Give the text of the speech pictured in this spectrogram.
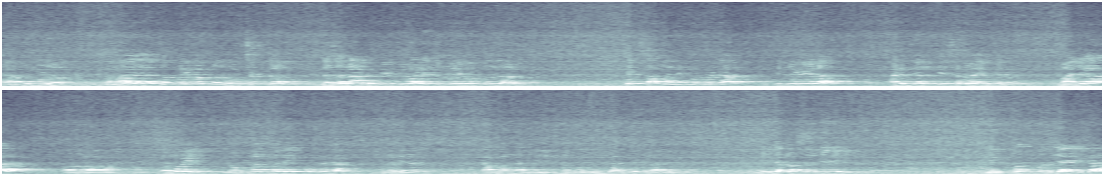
जादूमुळं समाजाचं परिवर्तन होऊ शकतं जसं नागतीर्थवाडीचं परिवर्तन झालं. एक सामान्य पत्रकार तिथे गेला आणि त्यानं ते सगळं हे केलं. माझ्या अं, समवेत लोकमतमध्ये पत्रकार नवीनच कामाला लागले एकमतमधून ते आमच्याकडे आले मी त्यांना संधी दिली. एकमतमधल्या म्हणजे एका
